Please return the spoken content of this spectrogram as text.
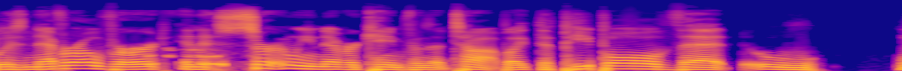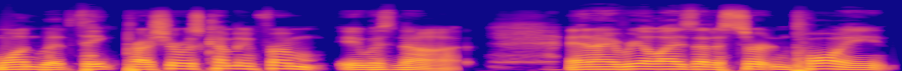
was never overt and it certainly never came from the top like the people that one would think pressure was coming from, it was not. And I realized at a certain point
